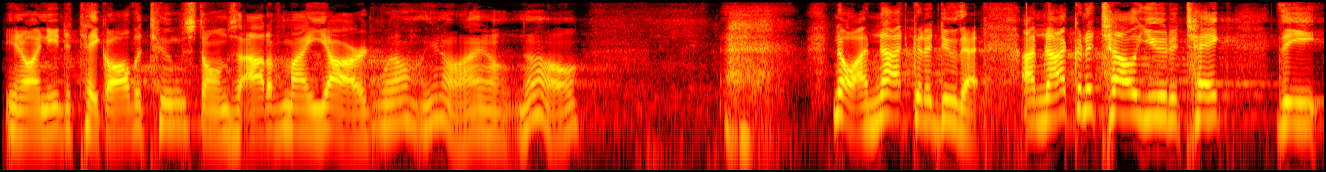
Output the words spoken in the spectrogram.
you know, I need to take all the tombstones out of my yard. Well, you know, I don't know. No, I'm not going to do that. I'm not going to tell you to take the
